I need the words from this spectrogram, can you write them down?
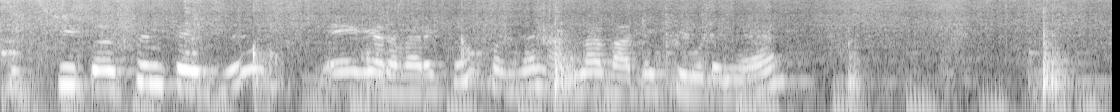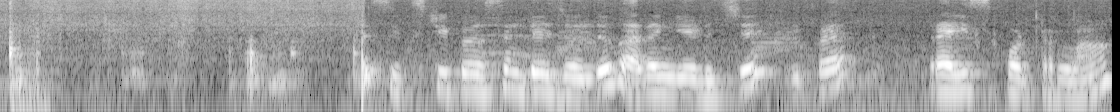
சிக்ஸ்டி பர்சன்டேஜ் வேகிற வரைக்கும் கொஞ்சம் நல்லா வதக்கி விடுங்க. சிக்ஸ்டி பர்சன்டேஜ் வந்து வதங்கிடுச்சு. இப்போ ரைஸ் போட்டுடலாம்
